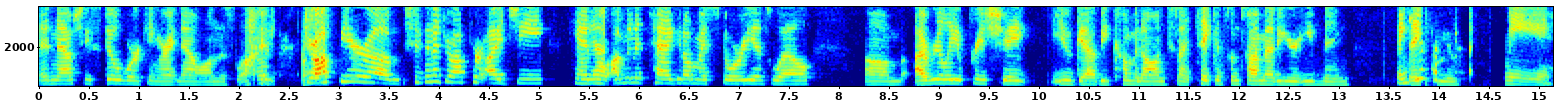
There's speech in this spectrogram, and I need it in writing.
and now she's still working right now on this live. Oh, yeah. Drop your. Um, she's gonna drop her IG handle. Yeah. I'm gonna tag it on my story as well. Um, I really appreciate you, Gabby, coming on tonight, taking some time out of your evening. Thank, Thank you for you. me.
